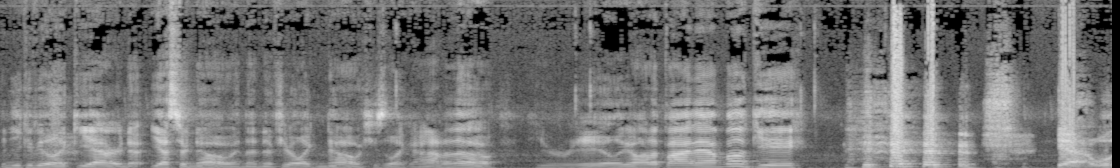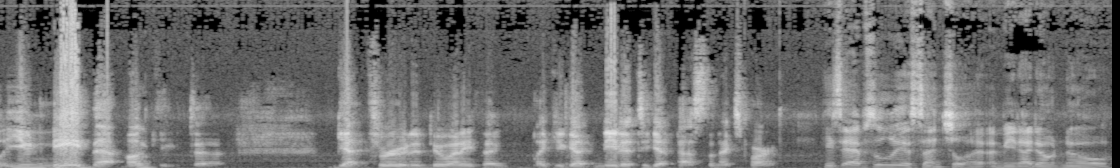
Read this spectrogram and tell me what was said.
And you could be like, "Yeah" or no, "Yes" or "No," and then if you're like, "No," she's like, "I don't know. You really ought to buy that monkey." yeah, well, you need that monkey to get through to do anything. Like you get need it to get past the next part. He's absolutely essential. I, I mean, I don't know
